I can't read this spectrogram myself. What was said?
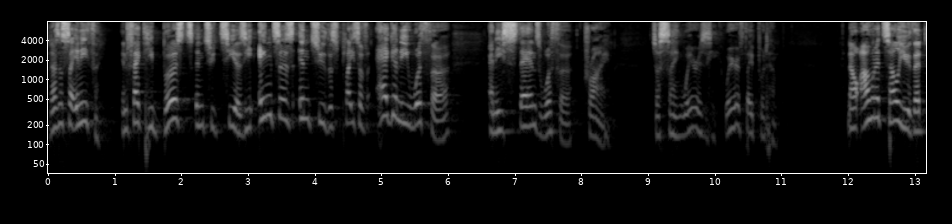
He doesn't say anything. In fact, he bursts into tears. He enters into this place of agony with her, and he stands with her crying, just saying, Where is he? Where have they put him? Now, I want to tell you that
